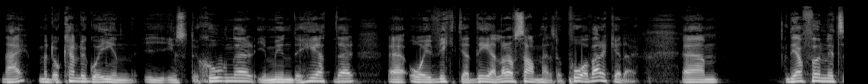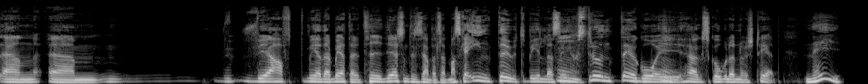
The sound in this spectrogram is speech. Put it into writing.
Nej, men då kan du gå in i institutioner, i myndigheter och i viktiga delar av samhället och påverka där. Ehm, det har funnits en ehm, vi har haft medarbetare tidigare som till exempel att man ska inte utbilda sig, strunta i att gå i högskola och universitet. Nej,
